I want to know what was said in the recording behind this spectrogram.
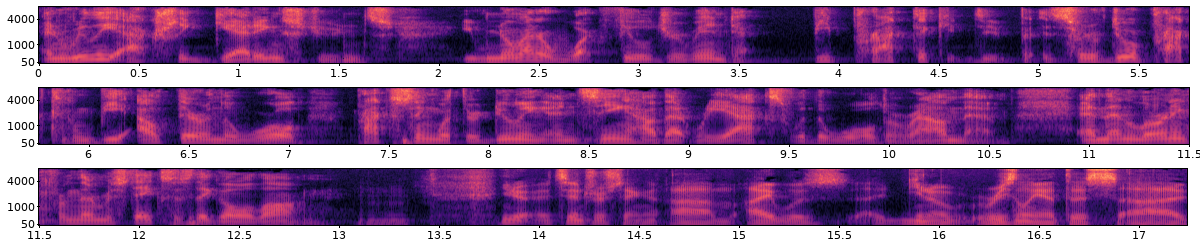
and really actually getting students, no matter what field you're in, to be practical, sort of do a practicum, be out there in the world, practicing what they're doing and seeing how that reacts with the world around them, and then learning from their mistakes as they go along. Mm-hmm. You know, it's interesting. Um, I was, you know, recently at this, uh,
